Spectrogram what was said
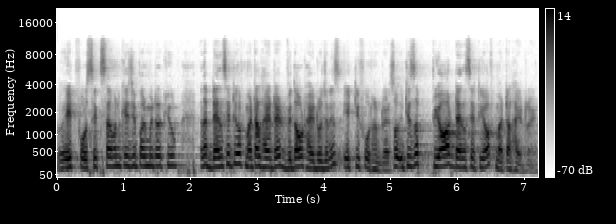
8467 kg per meter cube and the density of metal hydride without hydrogen is 8400. So, it is a pure density of metal hydride.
